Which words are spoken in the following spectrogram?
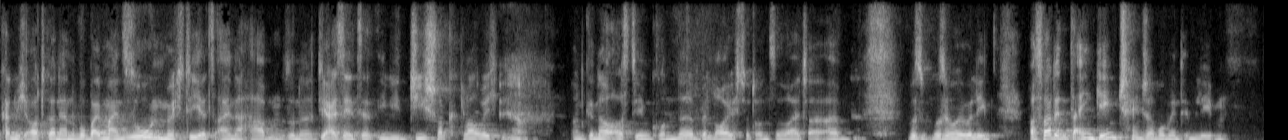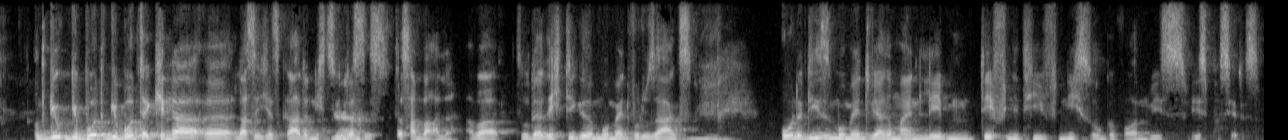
kann mich auch dran erinnern. Wobei mein Sohn möchte jetzt eine haben. So eine, die heißt jetzt irgendwie G-Shock, glaube ich. Ja. Und genau aus dem Grunde beleuchtet und so weiter. Ähm, muss, muss ich mal überlegen. Was war denn dein Gamechanger-Moment im Leben? Und Ge Geburt, Geburt der Kinder äh, lasse ich jetzt gerade nicht zu. Ja. Das, ist, das haben wir alle. Aber so der richtige Moment, wo du sagst, ohne diesen Moment wäre mein Leben definitiv nicht so geworden, wie es, wie es passiert ist.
